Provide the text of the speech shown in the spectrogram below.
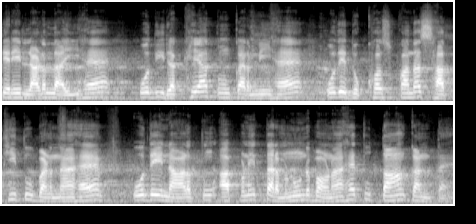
ਤੇਰੇ ਲੜ ਲਾਈ ਹੈ, ਉਹਦੀ ਰੱਖਿਆ ਤੂੰ ਕਰਨੀ ਹੈ, ਉਹਦੇ ਦੁੱਖਾਂ ਸੁੱਖਾਂ ਦਾ ਸਾਥੀ ਤੂੰ ਬਣਨਾ ਹੈ, ਉਹਦੇ ਨਾਲ ਤੂੰ ਆਪਣੇ ਧਰਮ ਨੂੰ ਨਿਭਾਉਣਾ ਹੈ, ਤੂੰ ਤਾਂ ਕੰਤ ਹੈ।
